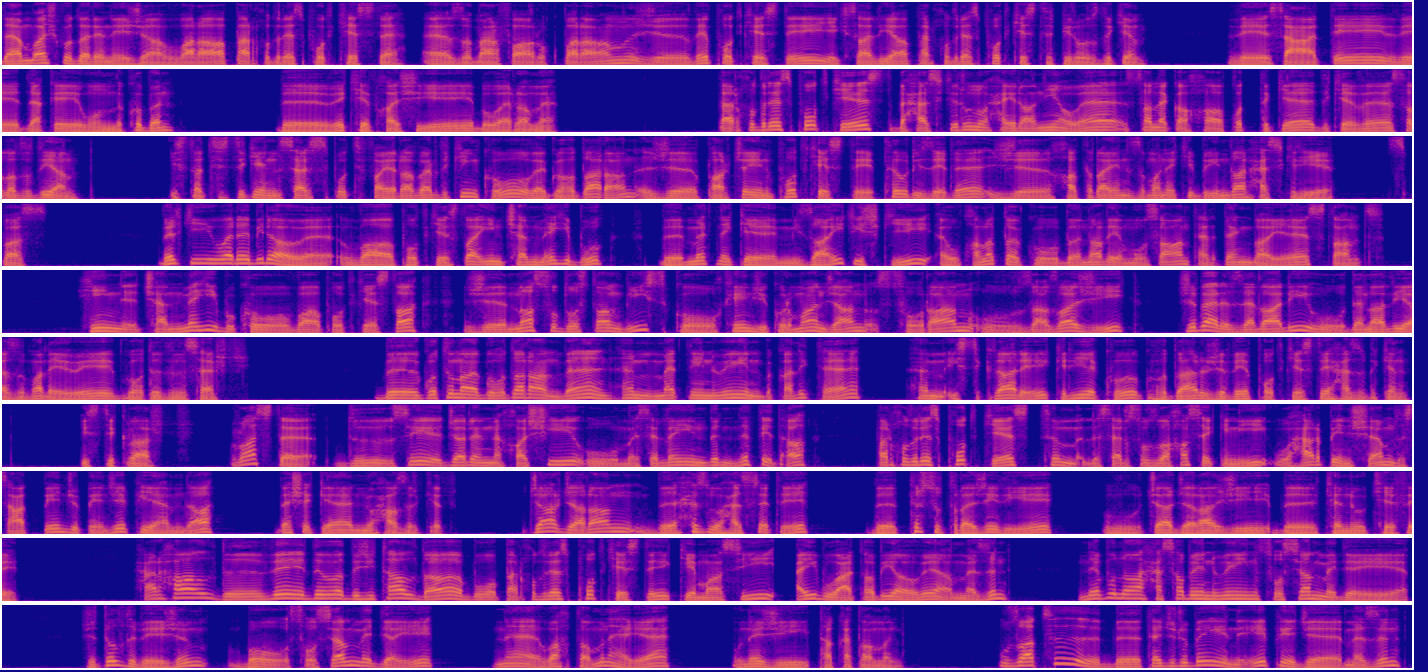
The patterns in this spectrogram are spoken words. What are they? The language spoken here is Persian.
باش گۆدارێنێژە وەرا پەرخودرێز پۆتکێستە ez Ömer Faruk Baran ji vê podcastê yeksaliya Perxudrez podcastê pîroz dikim. Vê saetê vê deqê hûn dikubin bi vê kêfxweşiyê bi we re me. Perxudrez podcast bi hezkirin û heyraniya we saleka xwe qut dike. Îstatîstîkên li ser Spotify raber dikin ku veguhdaran ji parçeyên podcastê Tewrîzê de ji xatirayên zimanekî birîndar hez kiriye. Spas. Belkî were bîra we va podcasta hîn çend mehî bû bi metneke mîzahî çîşkî ew xelata ku bi navê Musa terdeng daye stand. Hîn çend mehî bû ku va podcasta ji nas û dostan bîst ku xêncî kurmancan, soran û zaza jî جبر زلالی و دلالی از مال وی گوده به گوتنا گوداران به هم متنین وین به کالیته هم استقرار کریه کو گودار جوی پودکستی حزب بکن. استقرار راست دو سه جارن نخاشی و مسئله این دن نتیده پرخودرس پودکست هم لسر سوزاخا سکینی و هر پینشم ده ساعت پینج و پینج پی ام دا بشکه نو حاضر کرد. جار جاران به حزن و حسرته به ترس و تراژدی و چار جراجی به کنو کیفه هر حال ده و دو دیجیتال دا بو پرخودرس پودکسته که ماسی عیب و عطابی و مزن نبونا حساب نوین سوسیال مدیایی جدل دبیجم بو سوسیال مدیایی نه وقتا من هیه و نه جی طاقتا من Uzatı bir tecrübeyin epeyce mezin,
